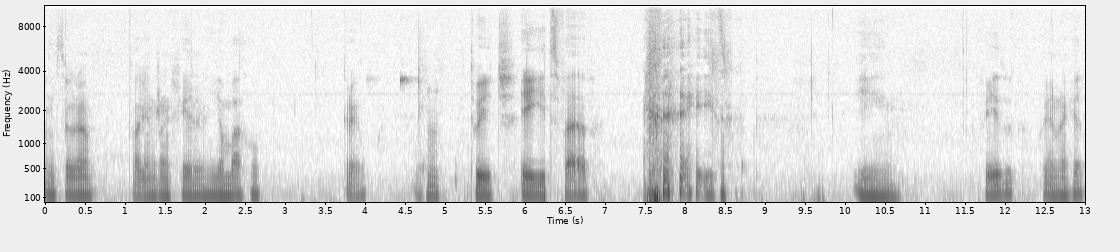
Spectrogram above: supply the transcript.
Instagram, Fabián Rangel, guion bajo, creo. Twitch, It's Fab. Y Facebook, Fabián Rangel.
